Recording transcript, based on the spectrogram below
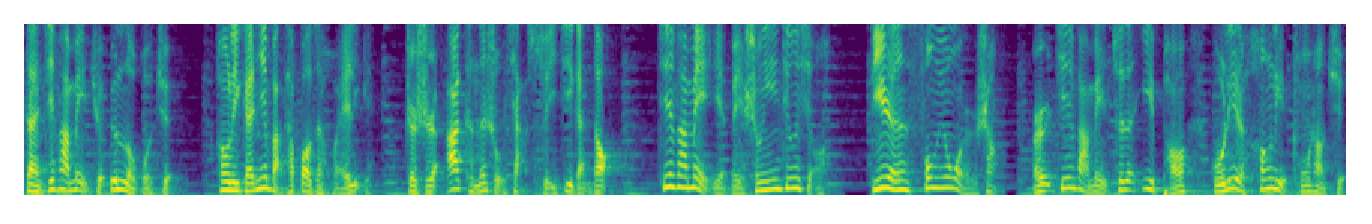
但金发妹却晕了过去，亨利赶紧把她抱在怀里。这时，阿肯的手下随即赶到，金发妹也被声音惊醒。敌人蜂拥而上，而金发妹却在一旁鼓励着亨利冲上去，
